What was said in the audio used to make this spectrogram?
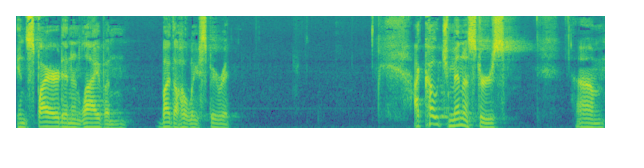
inspired and enlivened by the Holy Spirit. I coach ministers. Um,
